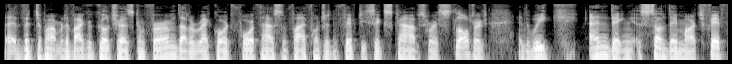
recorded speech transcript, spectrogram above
Uh, the Department of Agriculture has confirmed that a record 4,556 calves were slaughtered in the week ending Sunday, March 5th,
